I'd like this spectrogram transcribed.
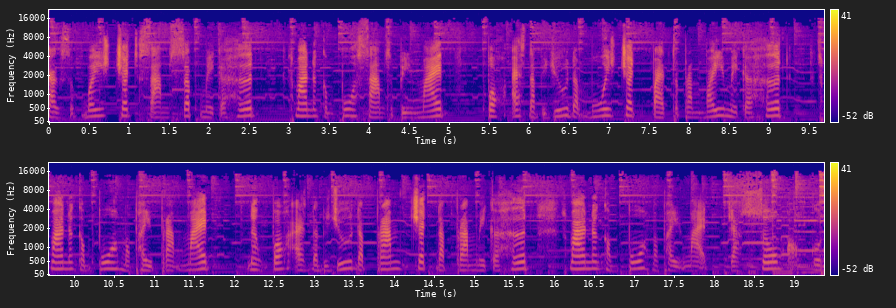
93.30 MHz ស្មើនឹងកម្ពស់ 32m ប៉ុស SW 11.88 MHz ស្មើនឹងកម្ពស់ 25m និងប៉ុស SW 15.15 MHz ស្មើនឹងកម្ពស់ 20m ចាសសូមអរគុណ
